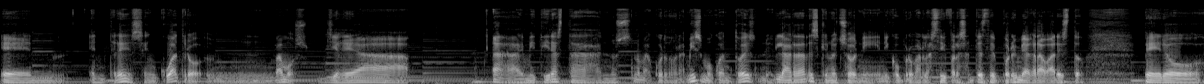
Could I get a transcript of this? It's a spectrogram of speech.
en, en tres, en cuatro. Mm, vamos, llegué a, a emitir hasta, no, sé, no me acuerdo ahora mismo cuánto es. La verdad es que no he hecho ni, ni comprobar las cifras antes de ponerme a grabar esto. Pero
